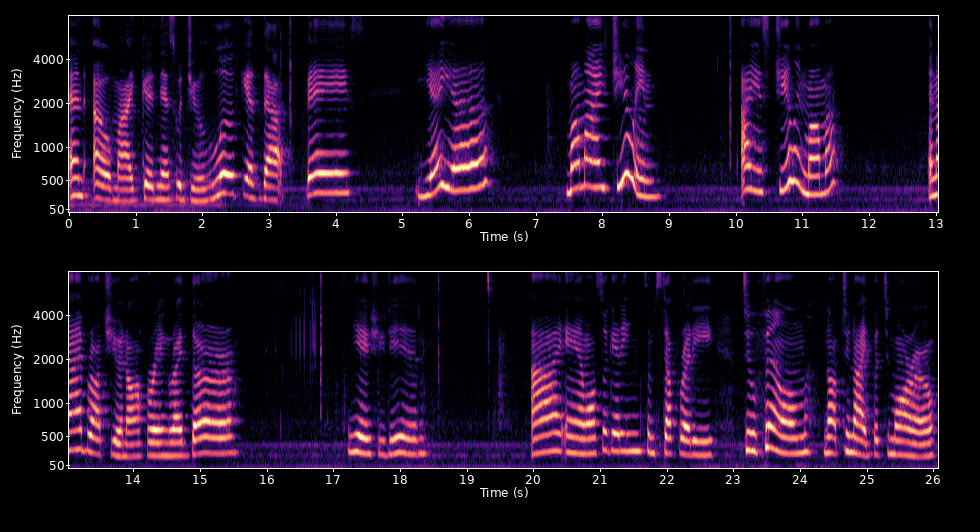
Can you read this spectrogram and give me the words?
And oh my goodness, would you look at that face? Yeah, yeah. Mama I is chilling. I is chilling, Mama. And I brought you an offering right there. Yes, you did. I am also getting some stuff ready to film, not tonight, but tomorrow.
